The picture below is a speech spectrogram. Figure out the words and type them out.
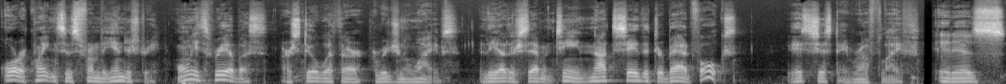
or acquaintances from the industry. Only three of us are still with our original wives. The other 17, not to say that they're bad folks, it's just a rough life. It is.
